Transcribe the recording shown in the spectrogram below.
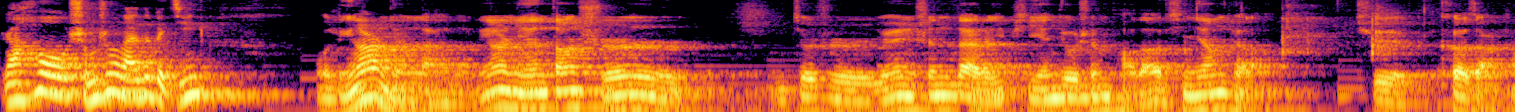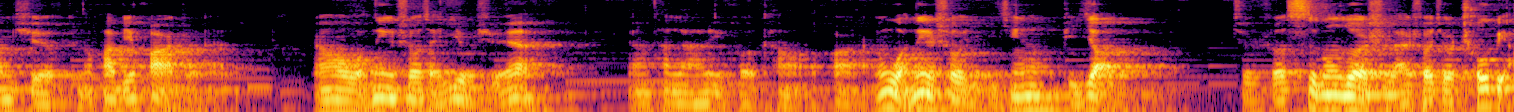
然后什么时候来的北京？我零二年来的，零二年当时就是袁运生带着一批研究生跑到新疆去了，去克子尔他们去可能画壁画之类的。然后我那个时候在艺术学院，然后他来了以后看我的画，因为我那个时候已经比较，就是说四工作室来说就是抽表，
